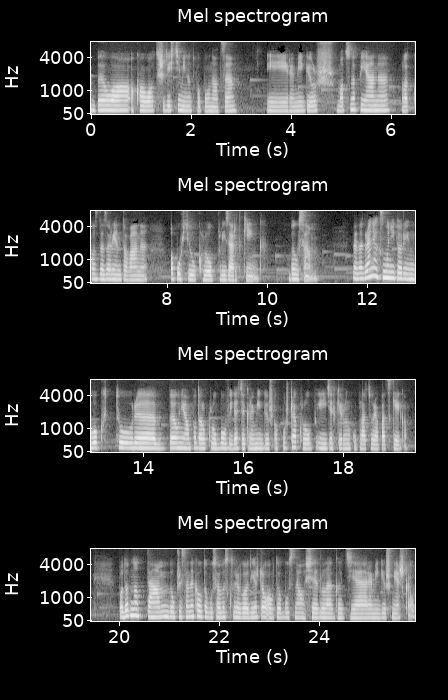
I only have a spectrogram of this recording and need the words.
było około 30 minut po północy i Remigiusz, mocno pijany, lekko zdezorientowany, opuścił klub Lizard King. Był sam. Na nagraniach z monitoringu, który był nieopodal klubu, widać jak Remigiusz opuszcza klub i idzie w kierunku placu Rapackiego. Podobno tam był przystanek autobusowy, z którego odjeżdżał autobus na osiedle, gdzie Remigiusz mieszkał.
